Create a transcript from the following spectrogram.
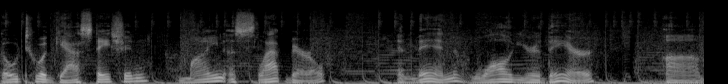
go to a gas station, mine a slap barrel, and then while you're there, um,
